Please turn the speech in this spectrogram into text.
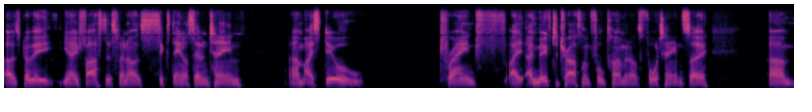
I was probably you know fastest when I was 16 or 17. Um, I still trained. I, I moved to triathlon full time when I was 14. So um,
